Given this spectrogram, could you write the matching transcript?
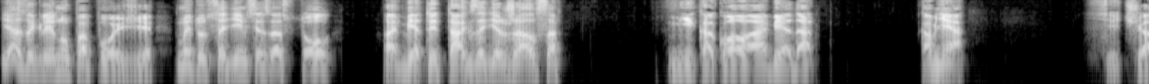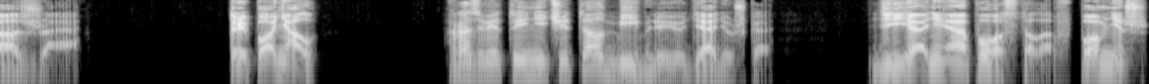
я загляну попозже. Мы тут садимся за стол. Обед и так задержался. Никакого обеда. Ко мне. Сейчас же. Ты понял? Разве ты не читал Библию, дядюшка? Деяния апостолов, помнишь?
